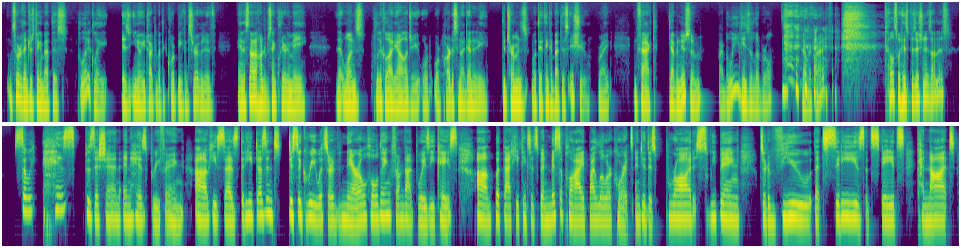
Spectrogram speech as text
What's sort of interesting about this politically is, you know, you talked about the court being conservative, and it's not 100% clear to me that one's political ideology or, or partisan identity determines what they think about this issue, right? In fact, Gavin Newsom, I believe he's a liberal Democrat. Tell us what his position is on this. So, his position in his briefing, uh, he says that he doesn't disagree with sort of the narrow holding from that Boise case, um, but that he thinks it's been misapplied by lower courts into this broad, sweeping sort of view that cities and states cannot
